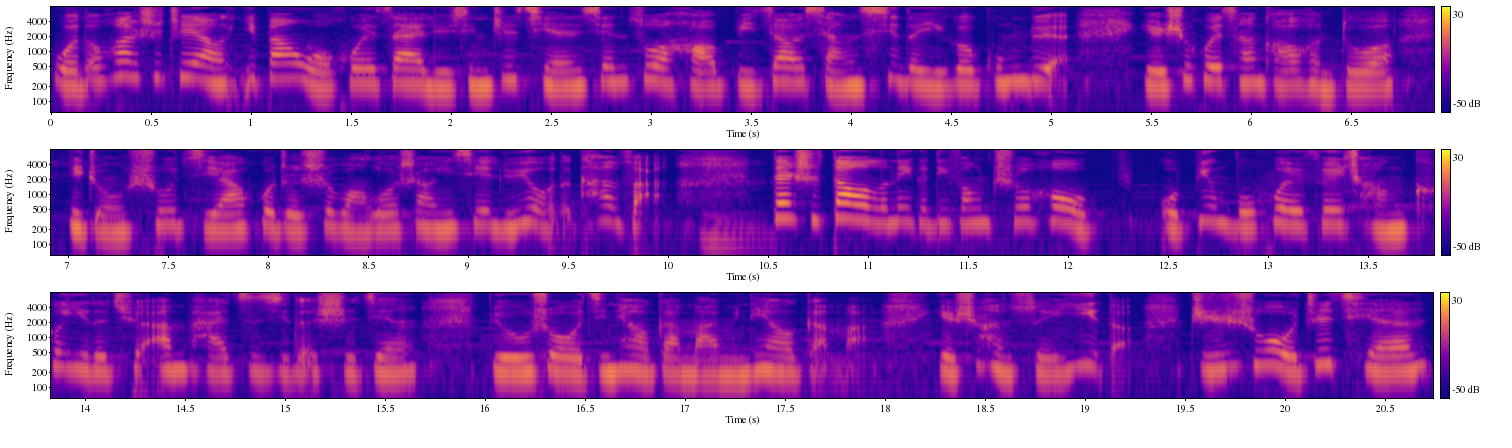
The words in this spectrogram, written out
我的话是这样，一般我会在旅行之前先做好比较详细的一个攻略，也是会参考很多那种书籍啊，或者是网络上一些驴友的看法。嗯，但是到了那个地方之后，我并不会非常刻意的去安排自己的时间，比如说我今天要干嘛，明天要干嘛，也是很随意的。只是说我之前，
